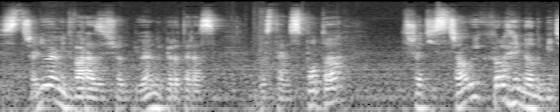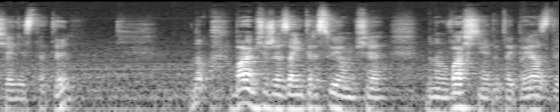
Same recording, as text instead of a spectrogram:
strzeliłem i dwa razy się odbiłem. Dopiero teraz dostałem spota trzeci strzał i kolejne odbicie niestety. No, bałem się, że zainteresują się mną właśnie tutaj pojazdy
